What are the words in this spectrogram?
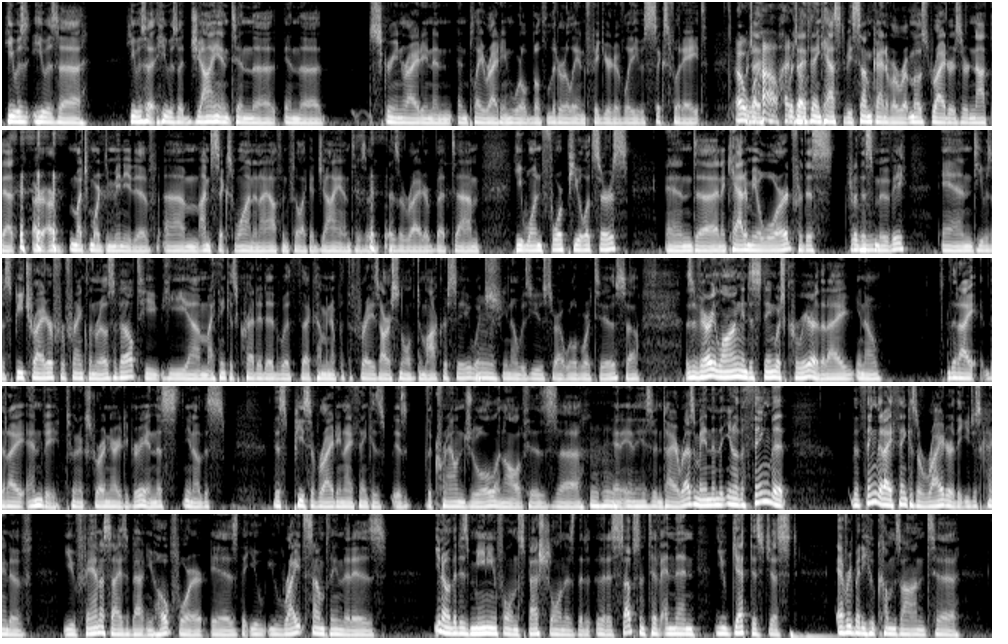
he was he was a he was a he was a giant in the in the screenwriting and, and playwriting world both literally and figuratively he was six foot eight Oh which wow. I, which I think has to be some kind of a most writers are not that are, are much more diminutive. Um, I'm six one and I often feel like a giant as a as a writer. But um, he won four Pulitzers and uh, an Academy Award for this for this movie. And he was a speechwriter for Franklin Roosevelt. He he um, I think is credited with uh, coming up with the phrase "arsenal of democracy," which you know was used throughout World War II. So it was a very long and distinguished career that I you know that I that I envy to an extraordinary degree. And this, you know, this this piece of writing, I think, is is the crown jewel in all of his uh, in, in his entire resume. And then, the, you know, the thing that the thing that I think as a writer that you just kind of you fantasize about and you hope for is that you you write something that is you know that is meaningful and special and is that that is substantive and then you get this just everybody who comes on to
